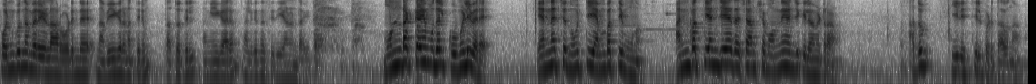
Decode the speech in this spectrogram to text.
പൊൻകുന്നം വരെയുള്ള റോഡിന്റെ നവീകരണത്തിനും തത്വത്തിൽ അംഗീകാരം നൽകുന്ന സ്ഥിതിയാണ് ഉണ്ടായിട്ടുള്ളത്. മുണ്ടക്കയം മുതൽ കുമിളി വരെ എൻ എച്ച് നൂറ്റി എൺപത്തി മൂന്ന് അൻപത്തിയഞ്ച് ദശാംശം ഒന്ന് അഞ്ച് കിലോമീറ്ററാണ്. അതും ഈ ലിസ്റ്റിൽ പെടുത്താവുന്നതാണ്.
